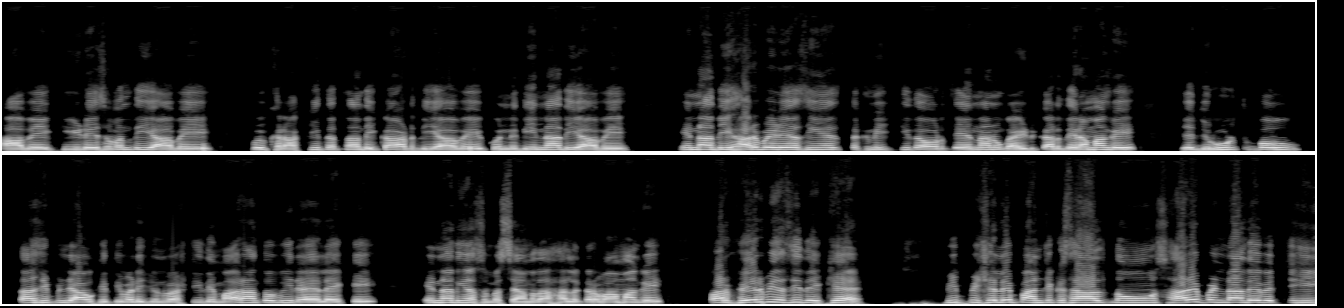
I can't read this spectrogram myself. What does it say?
ਆਵੇ, ਕੀੜੇ ਸੰਬੰਧੀ ਆਵੇ, ਕੋਈ ਖੁਰਾਕੀ ਤੱਤਾਂ ਦੀ ਘਾਟ ਦੀ ਆਵੇ, ਕੋਈ ਨਦੀਨਾਂ ਦੀ ਆਵੇ, ਇਹਨਾਂ ਦੀ ਹਰ ਵੇਲੇ ਅਸੀਂ ਤਕਨੀਕੀ ਤੌਰ ਤੇ ਇਹਨਾਂ ਨੂੰ ਗਾਈਡ ਕਰਦੇ ਰਵਾਂਗੇ ਜੇ ਜ਼ਰੂਰਤ ਪਊ ਤਾਂ ਅਸੀਂ ਪੰਜਾਬ ਖੇਤੀਬਾੜੀ ਯੂਨੀਵਰਸਿਟੀ ਦੇ ਮਾਹਰਾਂ ਤੋਂ ਵੀ ਰਾਏ ਲੈ ਕੇ ਇਹਨਾਂ ਦੀਆਂ ਸਮੱਸਿਆਵਾਂ ਦਾ ਹੱਲ ਕਰਵਾਵਾਂਗੇ। ਪਰ ਫਿਰ ਵੀ ਅਸੀਂ ਦੇਖਿਆ ਵੀ ਪਿਛਲੇ 5 ਸਾਲ ਤੋਂ ਸਾਰੇ ਪਿੰਡਾਂ ਦੇ ਵਿੱਚ ਹੀ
